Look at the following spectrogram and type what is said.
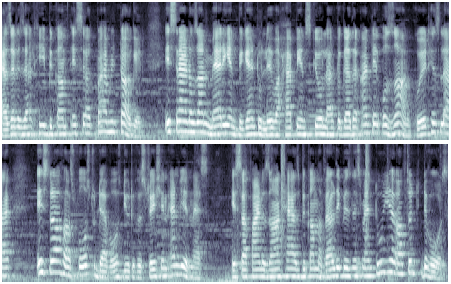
As a result, he became Isra's primary target. Isra and Ozan married and began to live a happy and secure life together until Ozan quit his life. Isra was forced to divorce due to frustration and weariness. Isra finds Ozan has become a wealthy businessman two years after divorce.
